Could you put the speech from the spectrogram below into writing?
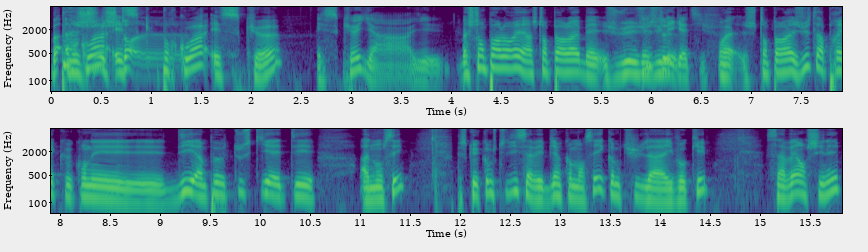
Bah, Pourquoi est-ce que, pourquoi est-ce que, est-ce qu'il y a, y Bah, je t'en parlerai, hein, je t'en parlerai, mais je vais juste. du négatif Ouais, je t'en parlerai juste après que qu'on ait dit un peu tout ce qui a été annoncé, parce que comme je te dis, ça avait bien commencé et comme tu l'as évoqué, ça avait enchaîné.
